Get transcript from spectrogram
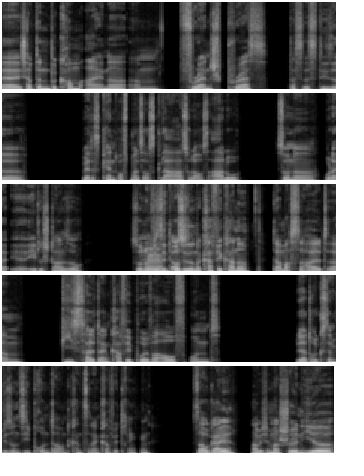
äh, ich habe dann bekommen eine ähm, French Press. Das ist diese, wer das kennt, oftmals aus Glas oder aus Alu. So eine, oder eher Edelstahl so. So eine, wie Mhm. sieht aus wie so eine Kaffeekanne. Da machst du halt, ähm, gießt halt dein Kaffeepulver auf und ja, drückst dann wie so ein Sieb runter und kannst dann deinen Kaffee trinken. Saugeil. Habe ich immer schön hier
